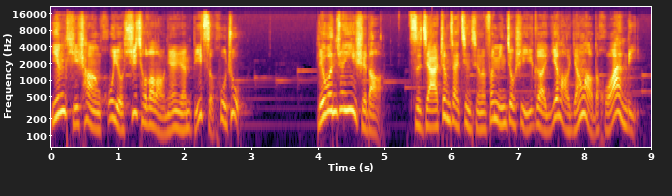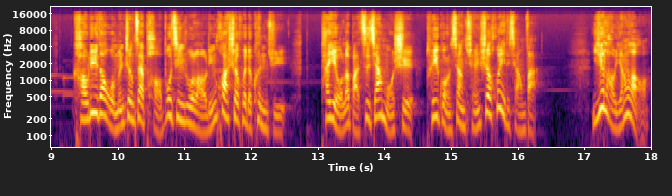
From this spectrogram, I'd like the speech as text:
应提倡互有需求的老年人彼此互助。刘文娟意识到自家正在进行的分明就是一个以老养老的活案例。考虑到我们正在跑步进入老龄化社会的困局，他有了把自家模式推广向全社会的想法。以老养老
